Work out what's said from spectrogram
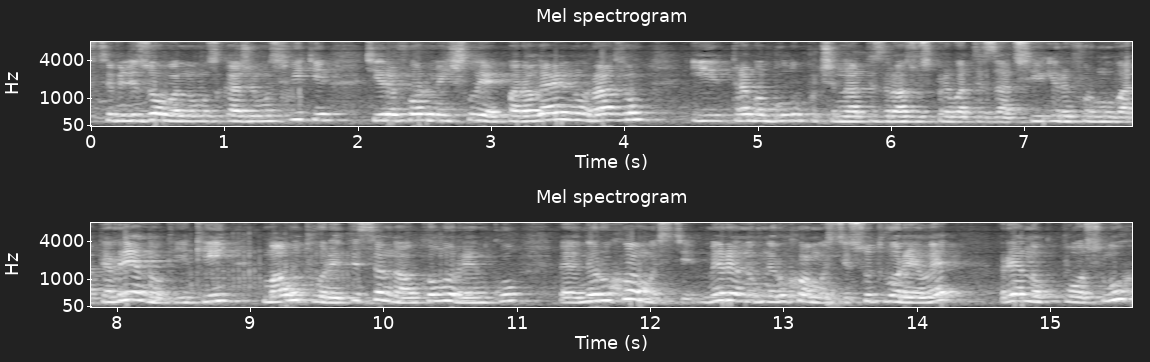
в цивілізованому, скажімо, світі ті реформи йшли паралельно разом, і треба було починати зразу з приватизацією і реформувати ринок, який мав утворитися навколо ринку е, нерухомості. Ми ринок нерухомості сотворили. Ринок послуг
